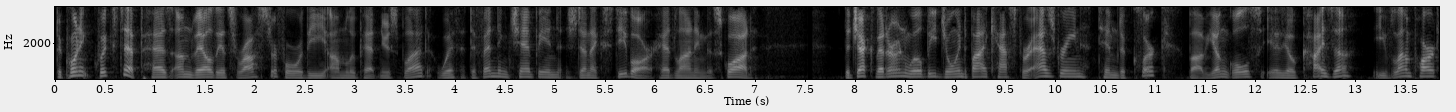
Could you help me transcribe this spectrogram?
Deceuninck Quickstep has unveiled its roster for the Omloop Het Nieuwsblad, with defending champion Zdenek Stybar headlining the squad. The Czech veteran will be joined by Casper Asgreen, Tim Declercq, Bob Jungels, Iljo Keisse, Yves Lampaert,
